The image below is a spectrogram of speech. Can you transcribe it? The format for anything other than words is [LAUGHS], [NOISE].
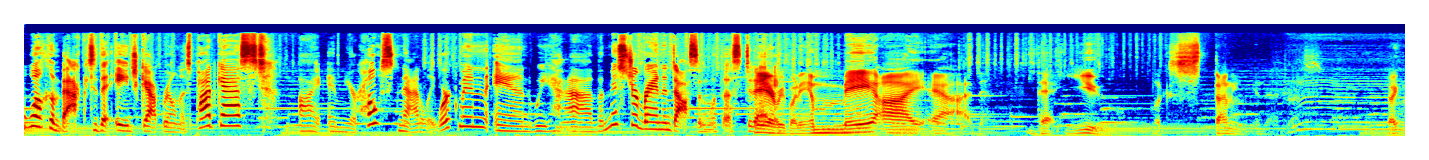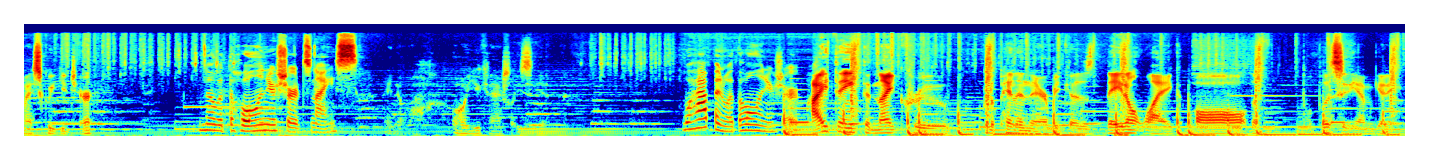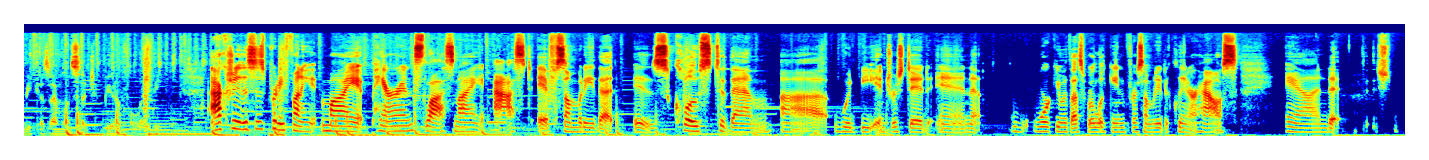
Welcome back to the Age Gap Realness Podcast. I am your host, Natalie Workman, and we have Mr. Brandon Dawson with us today. Hey, everybody. And may I add that you look stunning in that dress. You like my squeaky chair? No, but the hole in your shirt's nice. I know. Oh, you can actually see it. What happened with the hole in your shirt? I think the night crew put a pin in there because they don't like all the publicity I'm getting because I'm with such a beautiful lady. Actually, this is pretty funny. My parents last night asked if somebody that is close to them uh, would be interested in working with us. We're looking for somebody to clean our house, and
